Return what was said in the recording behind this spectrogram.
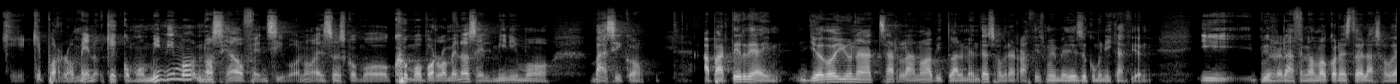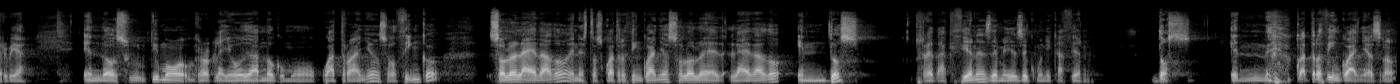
que, por lo menos, que como mínimo no sea ofensivo, ¿no? Eso es como, como por lo menos el mínimo básico. A partir de ahí, yo doy una charla ¿no? habitualmente sobre racismo y medios de comunicación y pues, relacionando con esto de la soberbia. En los últimos, creo que la llevo dando como cuatro años o cinco, solo la he dado, en estos cuatro o cinco años, solo la he dado en dos redacciones de medios de comunicación. Dos, en cuatro o cinco años, ¿no?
